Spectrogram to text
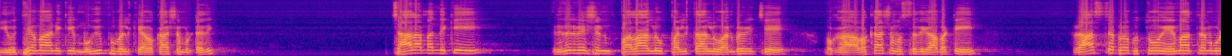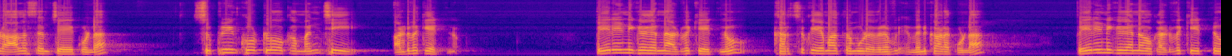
ఈ ఉద్యమానికి ముగింపు పలికే అవకాశం ఉంటుంది. చాలామందికి రిజర్వేషన్ ఫలాలు ఫలితాలు అనుభవించే ఒక అవకాశం వస్తుంది కాబట్టి రాష్ట్ర ప్రభుత్వం ఏమాత్రం కూడా ఆలస్యం చేయకుండా సుప్రీంకోర్టులో ఒక మంచి అడ్వకేట్ను పేరెన్నిక కన్నా అడ్వకేట్ను ఖర్చుకు ఏమాత్రం కూడా వెనుకాడకుండా పేరెన్నిక కన్నా ఒక అడ్వకేట్ను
